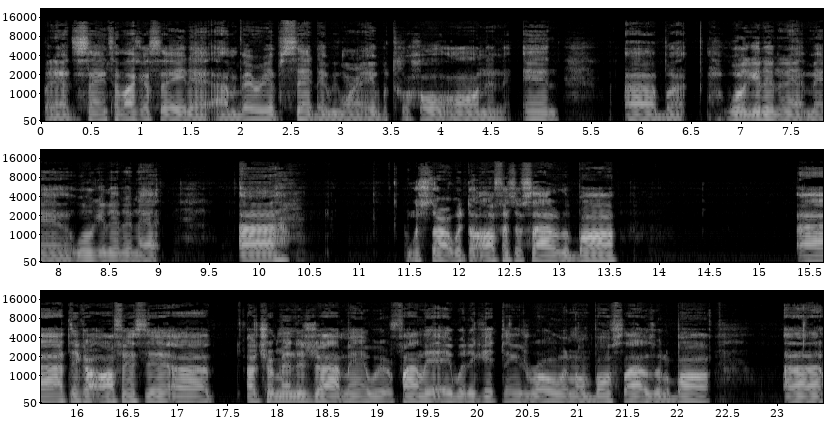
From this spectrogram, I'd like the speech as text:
but at the same time, I can say that I'm very upset that we weren't able to hold on in the end. Uh, but we'll get into that, man. We'll get into that. Uh, we'll start with the offensive side of the ball. Uh, I think our offense did uh, a tremendous job, man. We were finally able to get things rolling on both sides of the ball. Uh,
